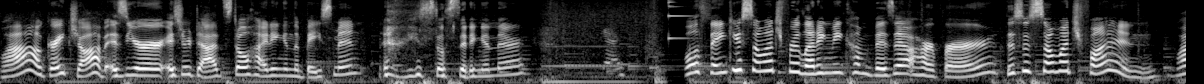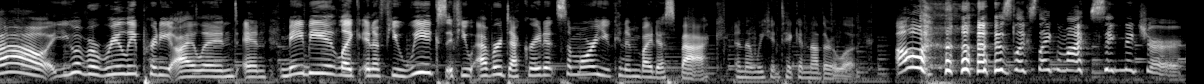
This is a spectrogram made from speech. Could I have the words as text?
Wow, great job. Is your is your dad still hiding in the basement? He's still sitting in there? Well, thank you so much for letting me come visit, Harper. This is so much fun. Wow, you have a really pretty island, and maybe like in a few weeks, if you ever decorate it some more, you can invite us back, and then we can take another look. Oh, this looks like my signature.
